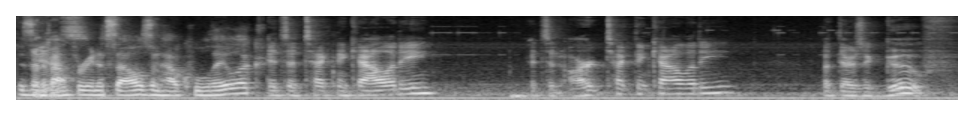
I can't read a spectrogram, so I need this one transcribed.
Is it about Yes. Serena cells and how cool they look? It's a technicality, it's an art technicality, but there's a goof.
